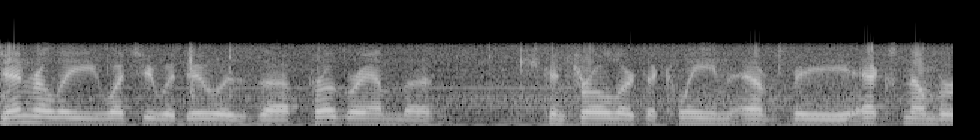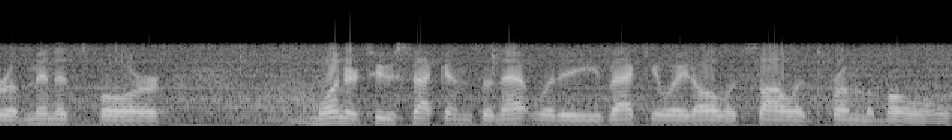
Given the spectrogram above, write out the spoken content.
Generally, what you would do is uh, program the controller to clean every X number of minutes for one or two seconds and that would evacuate all the solids from the bowl.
